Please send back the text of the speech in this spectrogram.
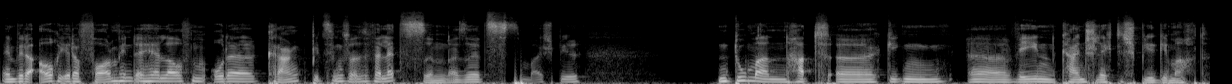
entweder auch ihrer Form hinterherlaufen oder krank bzw. verletzt sind. Also jetzt zum Beispiel ein Dumann hat äh, gegen äh, Wen kein schlechtes Spiel gemacht.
